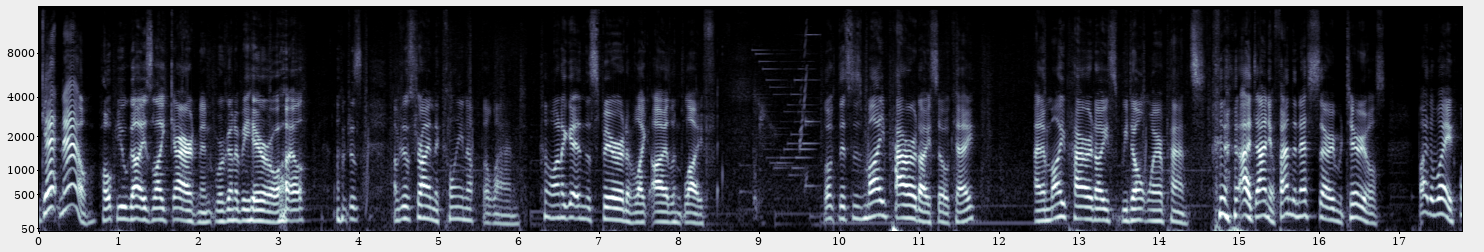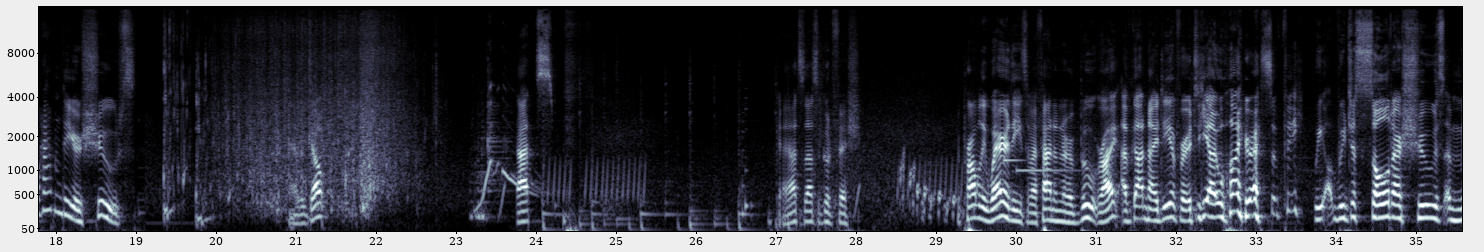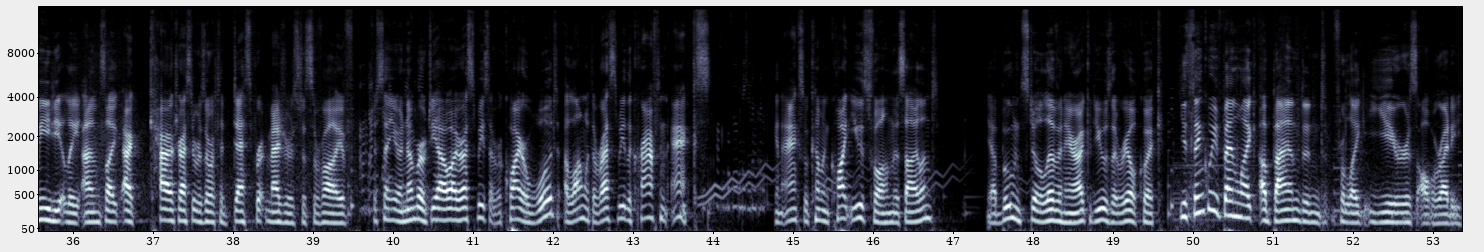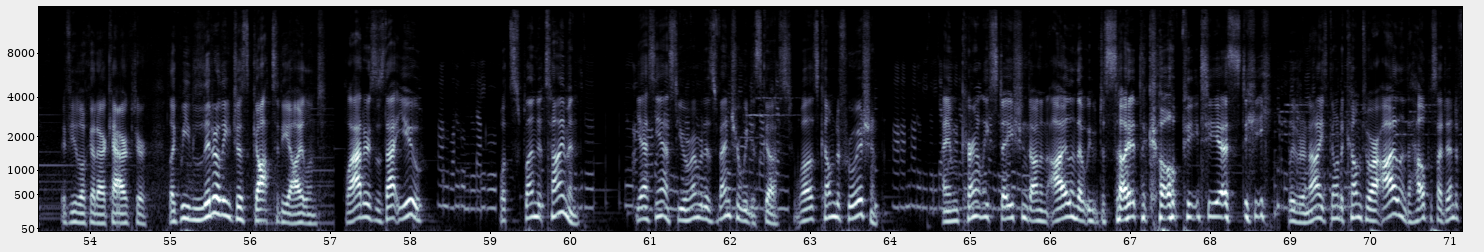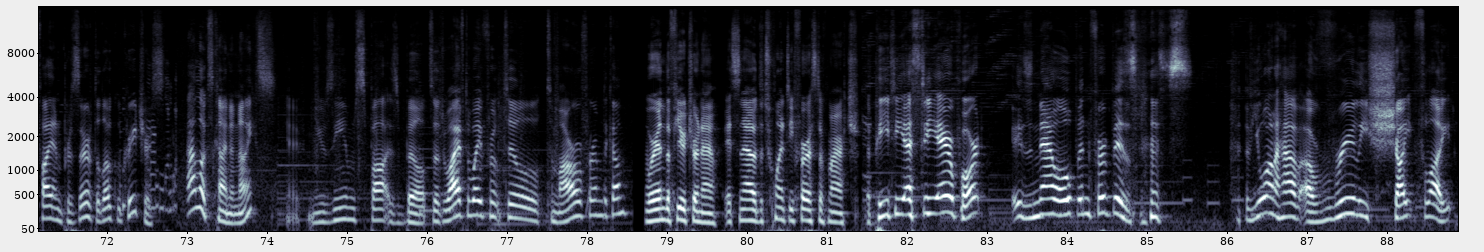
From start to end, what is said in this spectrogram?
Get now! Hope you guys like gardening. We're gonna be here a while. I'm just- I'm just trying to clean up the land. I want to get in the spirit of, like, island life. Look, this is my paradise, okay? And in my paradise, we don't wear pants. ah, Daniel, found the necessary materials. By the way, what happened to your shoes? There we go. That's Okay, that's that's a good fish. Could probably wear these if I found another boot, right? I've got an idea for a DIY recipe. We we just sold our shoes immediately, and it's like our character has to resort to desperate measures to survive. Just sent you a number of DIY recipes that require wood, along with the recipe to craft an axe. An axe would come in quite useful on this island. Yeah, Boone's still living here. I could use it real quick. You think we've been, like, abandoned for, like, years already, if you look at our character. Like, we literally just got to the island. Bladders, is that you? What splendid timing. Yes, yes, do you remember this venture we discussed? Well, it's come to fruition. I am currently stationed on an island that we've decided to call PTSD. Believe it or not, he's going to come to our island to help us identify and preserve the local creatures. That looks kind of nice. Okay, museum spot is built. So do I have to wait for till tomorrow for him to come? We're in the future now. It's now the 21st of March. The PTSD airport is now open for business. if you want to have a really shite flight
